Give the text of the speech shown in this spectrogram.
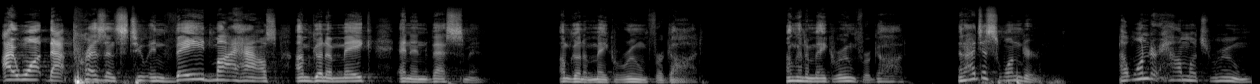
I want that presence to invade my house. I'm going to make an investment. I'm going to make room for God. I'm going to make room for God. And I just wonder, I wonder how much room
